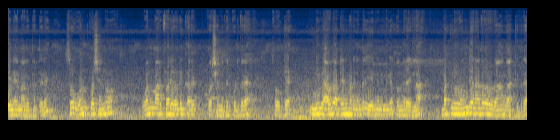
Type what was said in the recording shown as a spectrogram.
ಏನೇನು ಆಗುತ್ತೆ ಅಂತೇಳಿ. ಸೊ ಒಂದು question one mark for every correct question ಅಂತ ಕೊಟ್ಟಿದ್ದಾರೆ ಸೊ ಓಕೆ ನೀವು ಯಾವುದೋ ಅಟೆಂಡ್ ಮಾಡಿದ್ರೆ ಅಂದರೆ ಏನು ನಿಮಗೆ ತೊಂದರೆ ಇಲ್ಲ. ಬಟ್ ನೀವು ಒಂದೇನಾದರೂ ರಾಂಗ್ ಹಾಕಿದರೆ,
